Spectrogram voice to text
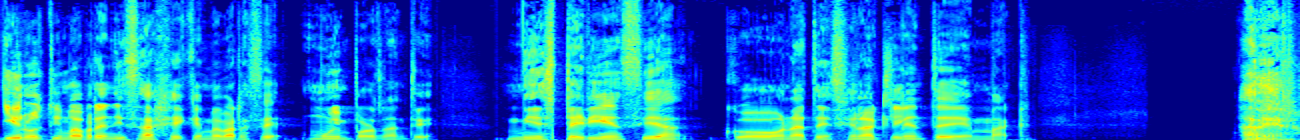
Y un último aprendizaje que me parece muy importante. Mi experiencia con atención al cliente en Mac. A ver,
